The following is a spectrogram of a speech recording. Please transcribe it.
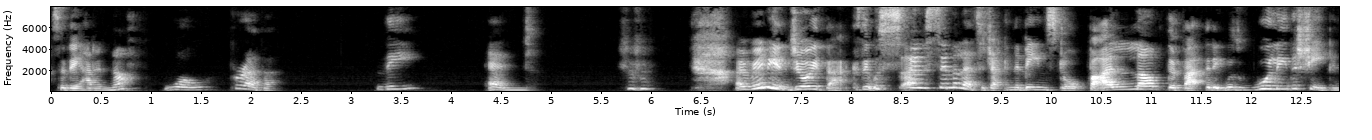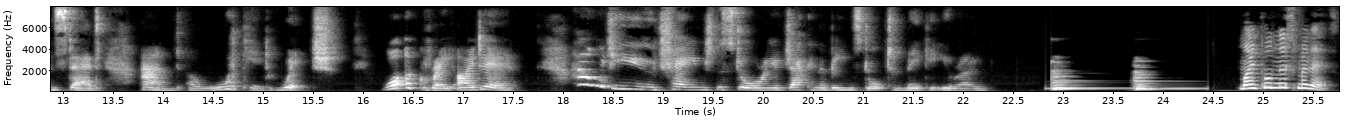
so they had enough wool forever. The end. I really enjoyed that because it was so similar to Jack and the Beanstalk, but I loved the fact that it was Woolly the sheep instead and a wicked witch. What a great idea! How would you change the story of Jack and the Beanstalk to make it your own? Mindfulness Minutes.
